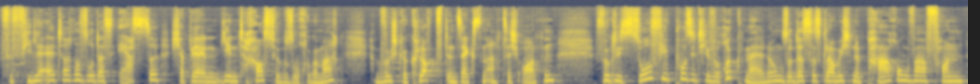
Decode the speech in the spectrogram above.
für viele Ältere so das erste. Ich habe ja jeden Tag Haustürbesuche gemacht, habe wirklich geklopft in 86 Orten, wirklich so viel positive Rückmeldung, so dass es glaube ich eine Paarung war von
